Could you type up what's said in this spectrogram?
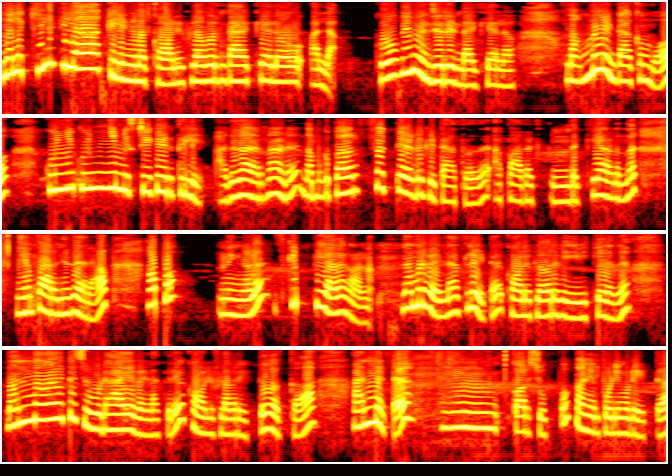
നല്ല കിലുകിലാ കിളിങ്ങനെ കോളിഫ്ലവർ ഉണ്ടാക്കിയാലോ? അല്ല ഗോബി മഞ്ചൂരി ഉണ്ടാക്കിയാലോ? നമ്മൾ ഉണ്ടാക്കുമ്പോൾ കുഞ്ഞു കുഞ്ഞു മിസ്റ്റേക്ക് വരുത്തില്ലേ? അത് കാരണമാണ് നമുക്ക് പെർഫെക്റ്റ് ആയിട്ട് കിട്ടാത്തത്. അപ്പോൾ അതൊക്കെ എന്തൊക്കെയാണെന്ന് ഞാൻ പറഞ്ഞു തരാം. അപ്പോൾ നിങ്ങൾ സ്കിപ്പ് ചെയ്യാതെ കാണണം. നമ്മൾ വെള്ളത്തിലിട്ട് കോളിഫ്ലവർ വേവിക്കരുത്. നന്നായിട്ട് ചൂടായ വെള്ളത്തിൽ കോളിഫ്ലവർ ഇട്ട് വെക്കുക. എന്നിട്ട് കുറച്ച് ഉപ്പും മഞ്ഞൾപ്പൊടിയും കൂടി ഇട്ടുക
